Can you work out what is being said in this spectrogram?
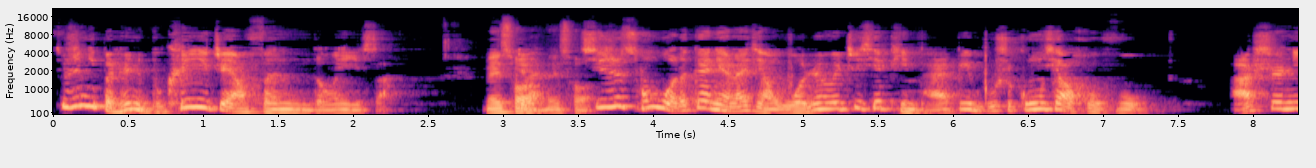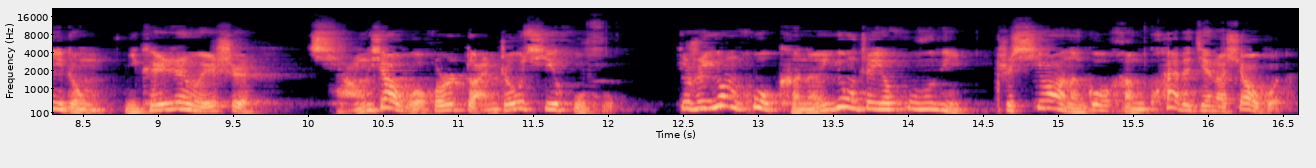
就是你本身你不可以这样分，你懂我意思啊？没错，没错。其实从我的概念来讲，我认为这些品牌并不是功效护肤，而是那种你可以认为是强效果或者短周期护肤，就是用户可能用这些护肤品是希望能够很快的见到效果的，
